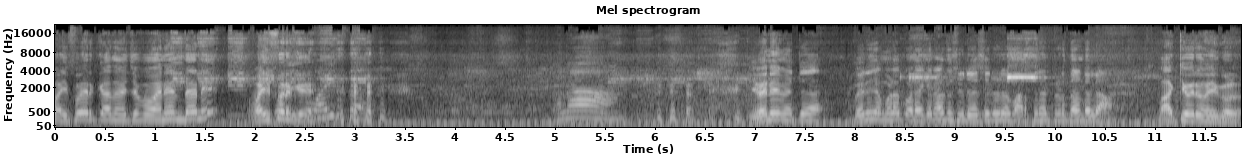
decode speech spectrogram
വൈഫ് വെറുക്കാന്ന് വെച്ചപ്പോ ഓനെ എന്താണ്? വൈഫ് വെറുക്ക് ഇവന് മറ്റേ ഇവന് നമ്മളെ കൊടൈക്കനാഥ് സുരേഷിന്റെ വർത്തനം പടത്തിന് ഇട്ടെടുത്താണ്ടല്ല. ബാക്കി ഒരു നോക്കിക്കോളൂ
